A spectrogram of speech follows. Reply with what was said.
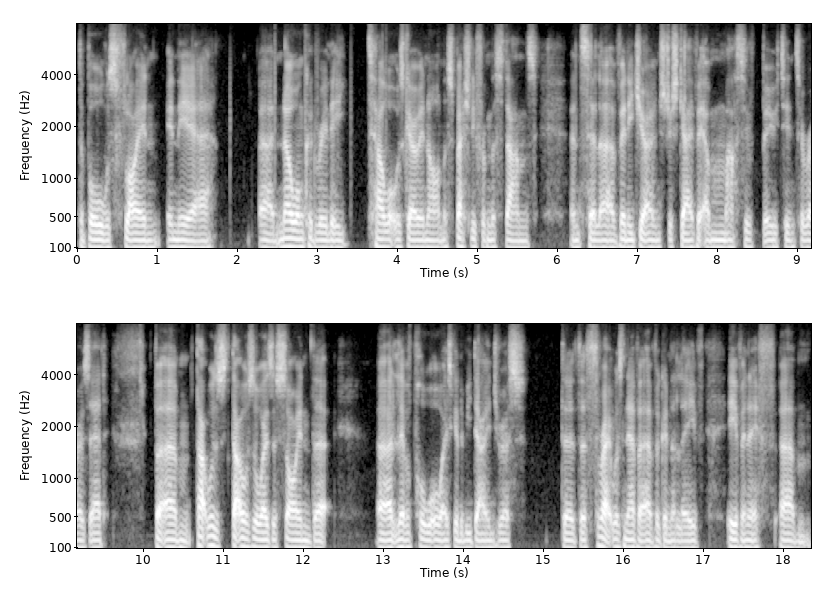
The ball was flying in the air. Uh, no one could really tell what was going on, especially from the stands, until uh, Vinnie Jones just gave it a massive boot into Rosette. But um, that was that was always a sign that uh, Liverpool were always going to be dangerous. The the threat was never ever going to leave, even if um,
